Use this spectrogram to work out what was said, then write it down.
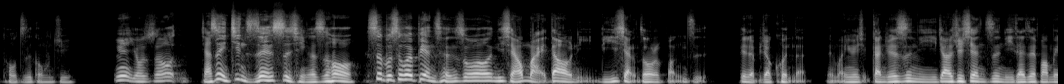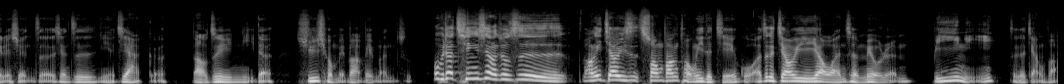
投资工具，因为有时候假设你禁止这件事情的时候，是不是会变成说你想要买到你理想中的房子变得比较困难，对吗？因为感觉是你一定要去限制你在这方面的选择，限制你的价格。导致于你的需求没办法被满足。我比较倾向就是房地交易是双方同意的结果啊，这个交易要完成，没有人逼你。这个讲法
